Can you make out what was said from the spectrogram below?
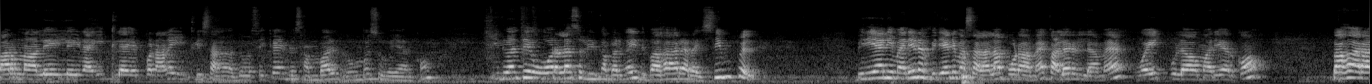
மறுநாள் இல்லை நைட்டில் எப்போனாலும் இட்லி சா தோசைக்கு இந்த சம்பால் ரொம்ப சுவையாக இருக்கும். இது வந்து ஓரலாக சொல்லியிருக்கேன் பாருங்கள் இது பகாரா ரைஸ். சிம்பிள் பிரியாணி மாதிரியே நம்ம பிரியாணி மசாலாலாம் போடாமல் கலர் இல்லாமல் ஒயிட் புலாவ் மாதிரியா இருக்கும். பகாரா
